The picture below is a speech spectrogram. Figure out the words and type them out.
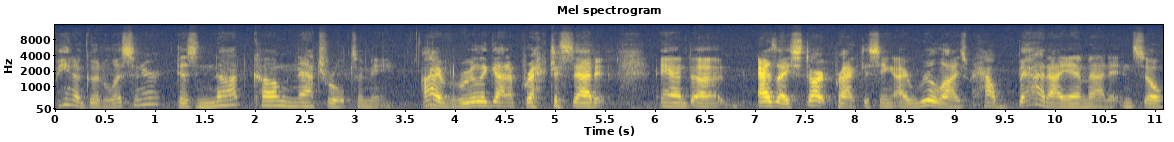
being a good listener does not come natural to me. I have really got to practice at it. And uh, as I start practicing, I realize how bad I am at it. And so.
